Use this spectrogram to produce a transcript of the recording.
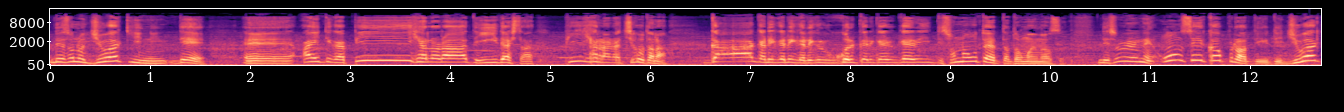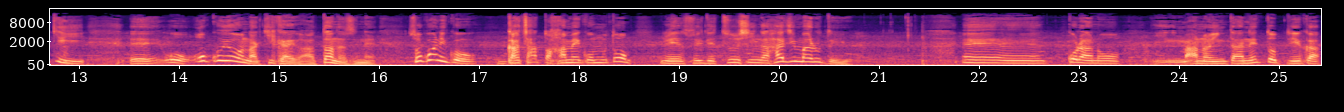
で、その受話器にで、えー、相手がピーヒャララーって言い出した、ピーヒャララちごたな。ガーガリガリガリガリガリガリガリガリってそんな音やったと思います。で、それはね、音声カプラーって言って受話器、えー、を置くような機械があったんですね。そこにこうガチャッとはめ込むと、えー、それで通信が始まるという。えー、これあの、今のインターネットっていうか、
